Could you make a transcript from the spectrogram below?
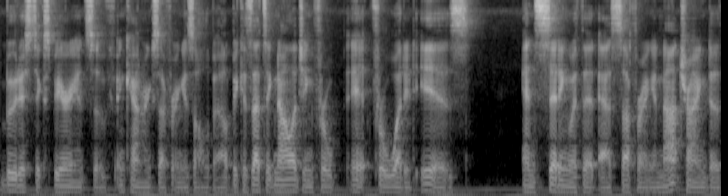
Buddhist experience of encountering suffering is all about, because that's acknowledging for it for what it is and sitting with it as suffering and not trying to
